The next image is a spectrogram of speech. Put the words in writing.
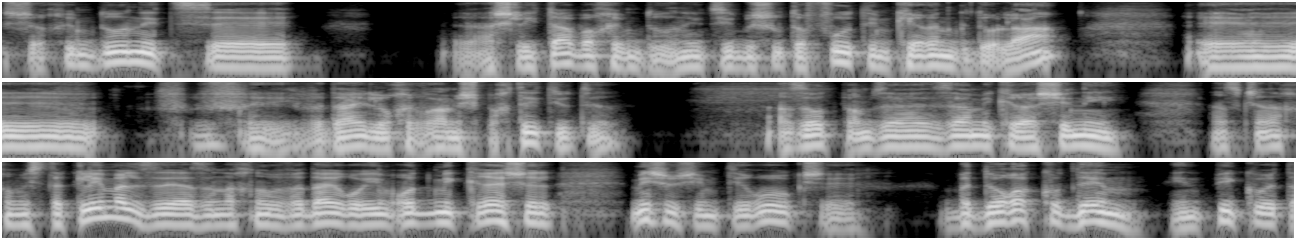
שכים דוניץ השליטה בחמדונית היא בשותפות עם קרן גדולה וודאי לא חברה משפחתית יותר. אז עוד פעם זה, זה המקרה השני אז כשאנחנו מסתכלים על זה אז אנחנו בוודאי רואים עוד מקרה של מישהו שאם תראו כש... בדור הקודם הנפיקו את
